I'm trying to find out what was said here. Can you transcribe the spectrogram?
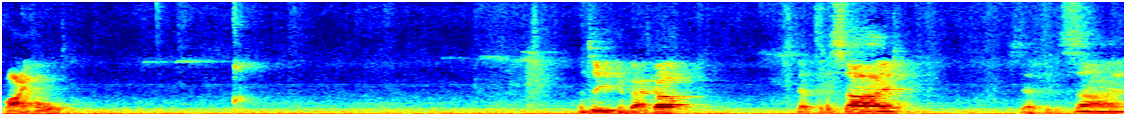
Fly hold. Until you can back up. Step to the side. Step to the side.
